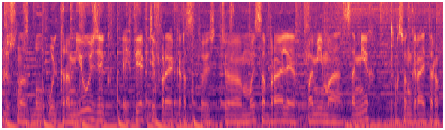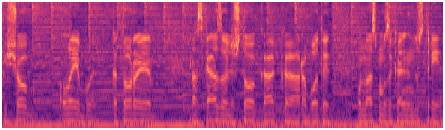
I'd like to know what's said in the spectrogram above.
плюс у нас был Ultra Music, Effective Records. То есть э, мы собрали, помимо самих сонграйтеров, еще лейблы, которые рассказывали, что, как э, работает у нас музыкальная индустрия.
